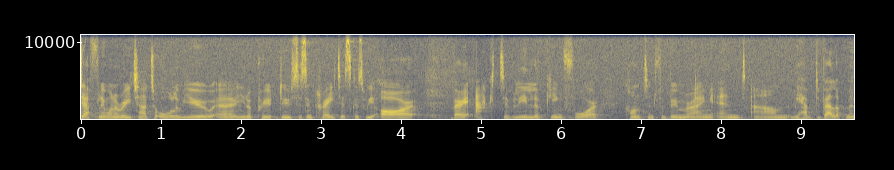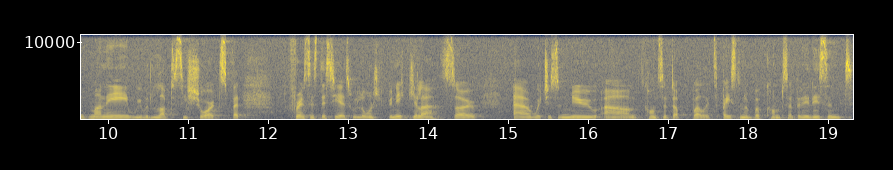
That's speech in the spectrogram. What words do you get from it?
definitely want to reach out to all of you, uh, you know, producers and creators, because we are very actively looking for content for Boomerang, and um, we have development money. We would love to see shorts, but for instance, this year we launched Bunnicula, so uh, which is a new um, concept. Of, well, it's based on a book concept, but it isn't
